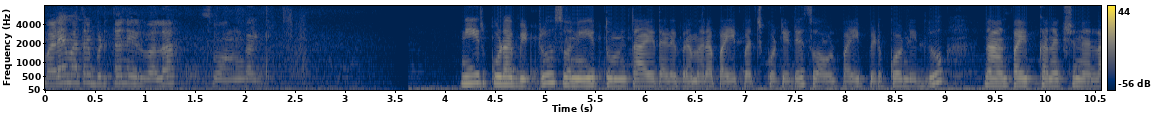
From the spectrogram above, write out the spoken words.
ಮಳೆ ಮಾತ್ರ ಬಿಡ್ತಾನೆ ಇಲ್ವಲ್ಲ? ಸೊ ಹಂಗಾಗಿ. ನೀರು ಕೂಡ ಬಿಟ್ಟರು ಸೊ ನೀರು ತುಂಬ್ತಾ ಇದ್ದಾಳೆ. ಭ್ರಮರ ಪೈಪ್ ಹಚ್ಕೊಟ್ಟಿದ್ದೆ. ಸೊ ಅವಳು ಪೈಪ್ ಹಿಡ್ಕೊಂಡಿದ್ಲು. ನಾನು ಪೈಪ್ ಕನೆಕ್ಷನ್ ಎಲ್ಲ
